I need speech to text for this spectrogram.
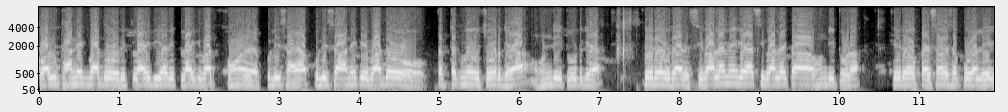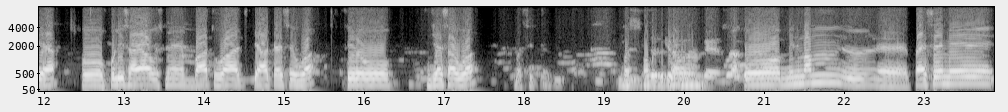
कॉल उठाने के बाद वो रिप्लाई दिया। रिप्लाई के बाद पुलिस आया। पुलिस आने के बाद वो तब तक में वो चोर गया। हुंडी टूट गया। फिर उधर शिवालय में गया। शिवालय का हुंडी तोड़ा। फिर पैसा वैसा पूरा ले गया। वो पुलिस आया। उसमें बात हुआ क्या कैसे हुआ। फिर वो जैसा हुआ। बस इतना। बस। तो मिनिमम पैसे में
